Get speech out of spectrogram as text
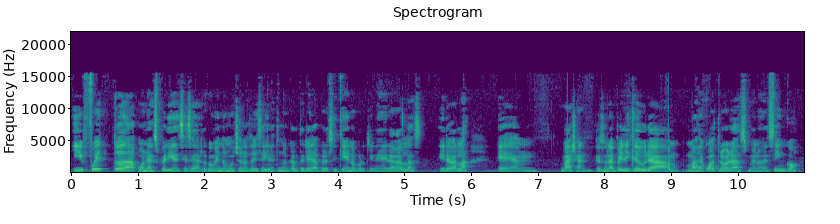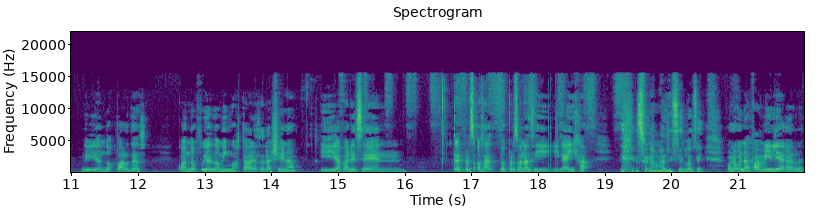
Y fue toda una experiencia. O sea, recomiendo mucho. No sé si seguirá estando en cartelera, pero si tienen la oportunidad de ir a verlas, ir a verla, em, vayan. Es una peli que dura más de cuatro horas, menos de cinco, dividida en dos partes. Cuando fui el domingo estaba la sala llena y aparecen tres personas, o sea, dos personas y la hija. Suena mal decirlo así. Bueno, una familia.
